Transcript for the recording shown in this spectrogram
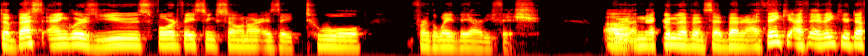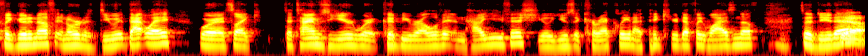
the best anglers use forward facing sonar as a tool for the way they already fish. Uh, oh, yeah. and that couldn't have been said better. I think I, th- I think you're definitely good enough in order to do it that way, where it's like the times a year where it could be relevant and how you fish, you'll use it correctly. And I think you're definitely wise enough to do that. Yeah.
